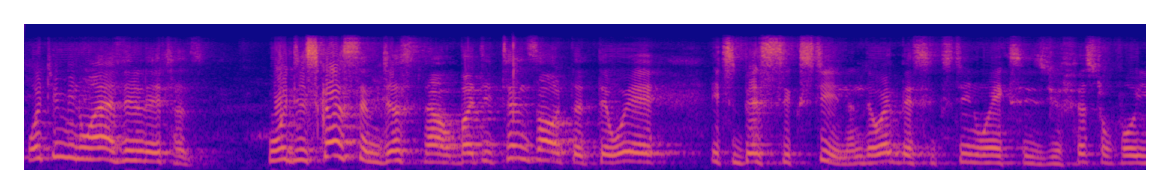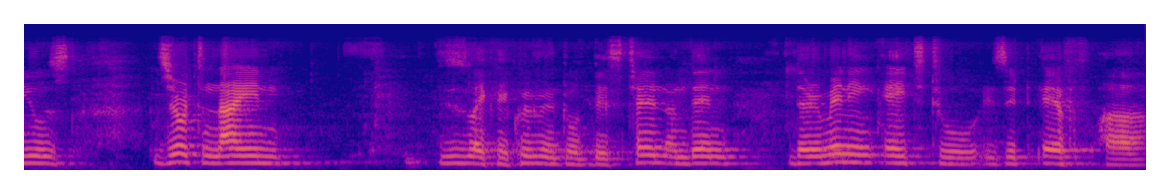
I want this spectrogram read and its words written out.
What do you mean, why are they letters? We discussed them just now, but it turns out that the way it's base 16, and the way base 16 works is you first of all use 0 to 9, this is like the equivalent of base 10, and then the remaining 8 to, is it F, uh,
